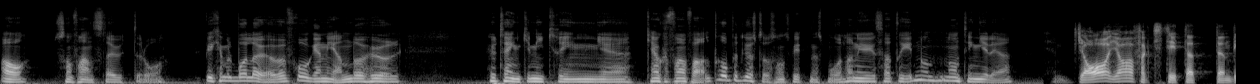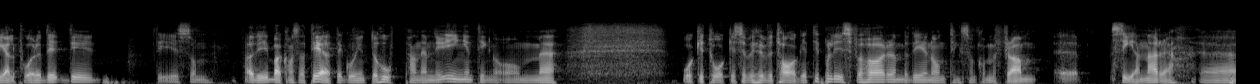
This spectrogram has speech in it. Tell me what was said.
ja, som fanns där ute då. Vi kan väl bolla över frågan igen då. Hur, hur tänker ni kring eh, kanske framförallt Robert Gustafssons vittnesmål? Har ni satt in någonting i det? Ja, jag har faktiskt tittat en del på det. Det, det, det är som, ja, det är bara att konstatera att det går inte ihop. Han nämner ju ingenting om eh, walkie-talkies överhuvudtaget i polisförhören, men det är någonting som kommer fram eh, senare. Eh,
